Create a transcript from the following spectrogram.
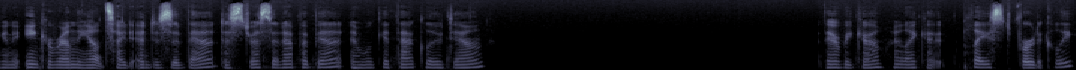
I'm going to ink around the outside edges of that to stress it up a bit, and we'll get that glued down. There we go. I like it placed vertically.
